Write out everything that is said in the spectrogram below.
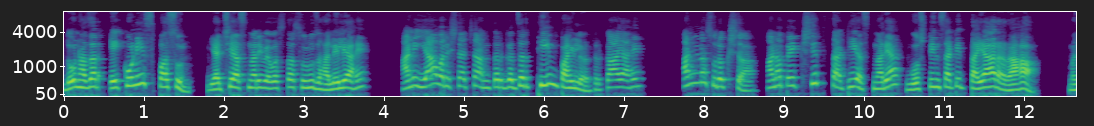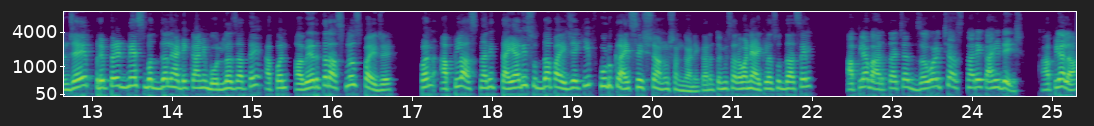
दोन हजार एकोणीसपासून याची असणारी व्यवस्था सुरू झालेली आहे. आणि या वर्षाच्या अंतर्गत जर थीम पाहिलं तर काय आहे? अन्न सुरक्षा अनपेक्षित साठी असणाऱ्या गोष्टींसाठी तयार राहा. म्हणजे प्रिपेअर्डनेस बद्दल ह्या ठिकाणी बोललं जाते. आपण अवेअर तर असलोच पाहिजे पण आपलं असणारी तयारी सुद्धा पाहिजे की फूड क्रायसिसच्या अनुषंगाने. कारण तुम्ही सर्वांनी ऐकलं सुद्धा असेल आपल्या भारताच्या जवळचे असणारे काही देश आपल्याला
